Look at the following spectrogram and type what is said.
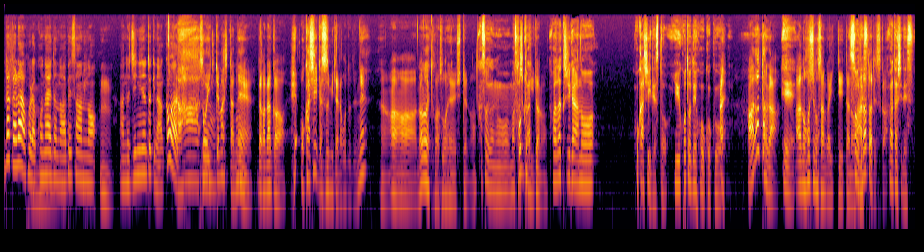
だからほらこの間の安倍さんのうん。あの辞任の時なんかはああ、そう言ってましたね、だからなんか、へおかしいですみたいなことでね、うん、ああ、七崎君はその辺知ってんの？あそうあのまそさしくの時いたの？私があのおかしいですということで報告を、はい。あなたが、ええ。あの星野さんが言っていたのはあなたですか？私です。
